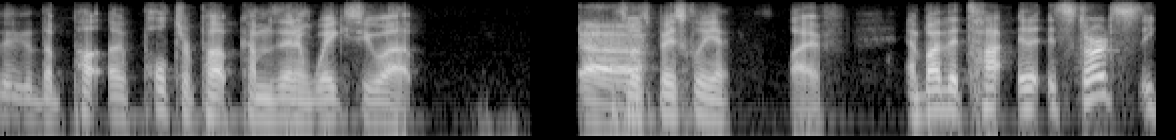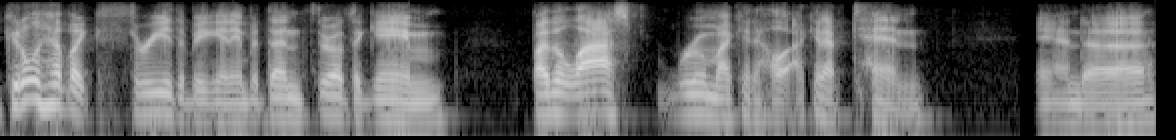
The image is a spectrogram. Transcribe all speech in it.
the, the pu- uh, polter pup comes in and wakes you up Uh, so it's basically a life and by the time it starts you can only have like three at the beginning but then throughout the game by the last room i could hel- i could have 10 and uh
